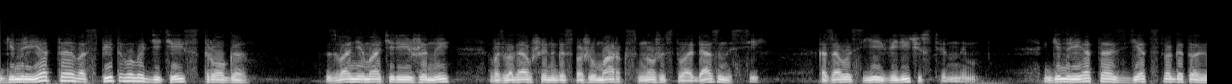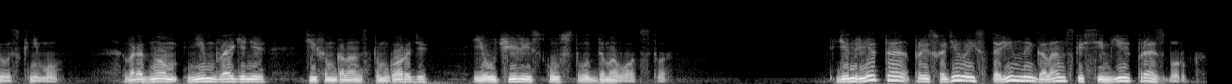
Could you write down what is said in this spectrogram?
Генриетта воспитывала детей строго. Звание матери и жены, возлагавшей на госпожу Маркс множество обязанностей, казалось ей величественным. Генриетта с детства готовилась к нему. В родном Нимвегене, тихом голландском городе, ее учили искусству домоводства. Генриетта происходила из старинной голландской семьи Пресбург.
